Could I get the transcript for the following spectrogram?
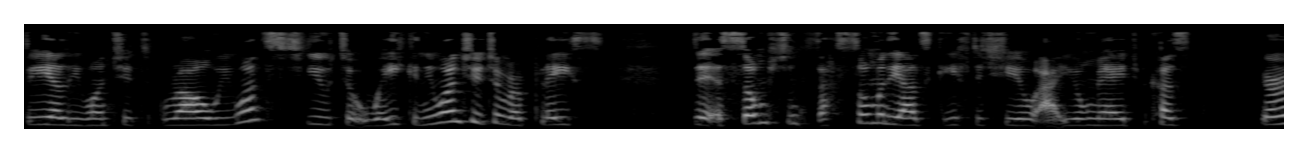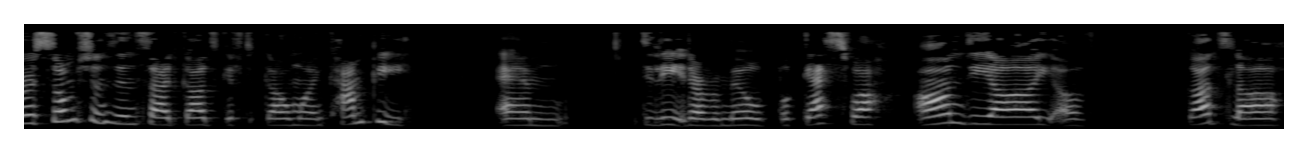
feel, He wants you to grow, He wants you to awaken, He wants you to replace the assumptions that somebody else gifted you at a young age because your assumptions inside God's gifted Go Mind can't be um, deleted or removed. But guess what? On the eye of God's law,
